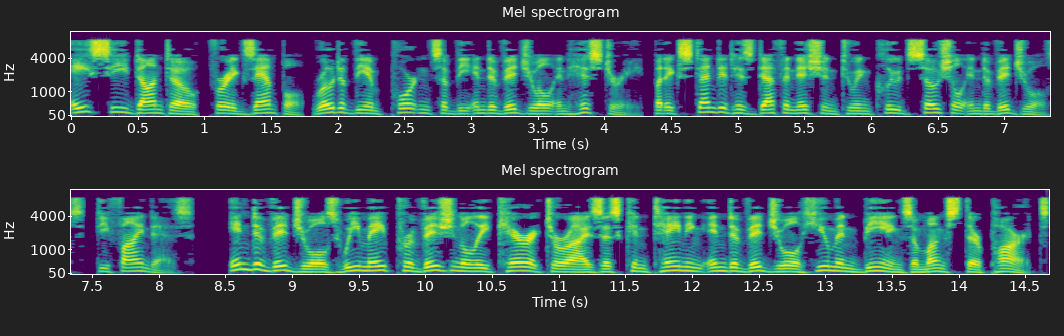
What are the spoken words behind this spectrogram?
A. C. Danto, for example, wrote of the importance of the individual in history, but extended his definition to include social individuals, defined as Individuals we may provisionally characterize as containing individual human beings amongst their parts.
